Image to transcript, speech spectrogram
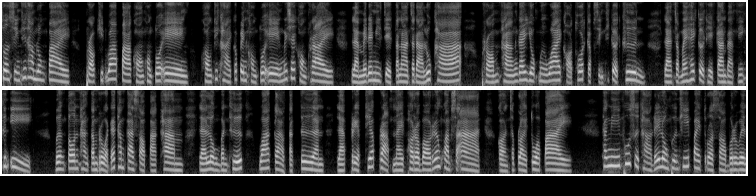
ส่วนสิ่งที่ทำลงไป เพราะคิดว่าปลาของของตัวเอง ของที่ขายก็เป็นของตัวเองไม่ใช่ของใคร และไม่ได้มีเจตนาจะด่าลูกค้า พร้อมทั้งได้ยกมือไหว้ขอโทษกับสิ่งที่เกิดขึ้น และจะไม่ให้เกิดเหตุการณ์แบบนี้ขึ้นอีก เบื้องต้นทางตำรวจได้ทำการสอบปากคำและลงบันทึกว่ากล่าวตักเตือน และเปรียบเทียบปรับในพรบเรื่องความสะอาด ก่อนจะปล่อยตัวไป ทั้งนี้ผู้สื่อข่าวได้ลงพื้นที่ไปตรวจสอบบริเวณ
